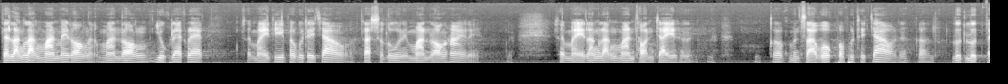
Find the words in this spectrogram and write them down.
แต่หลังๆมารไม่ร้องล้วมารร้องยุคแรก ๆ สมัยที่พระพุทธเจ้าตรัสรู้นี่มารร้องไห้เลย สมัยหลังๆมารถอนใจ ก็มันสาวกพระพุทธเจ้านะก็หลุดหลุดไป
